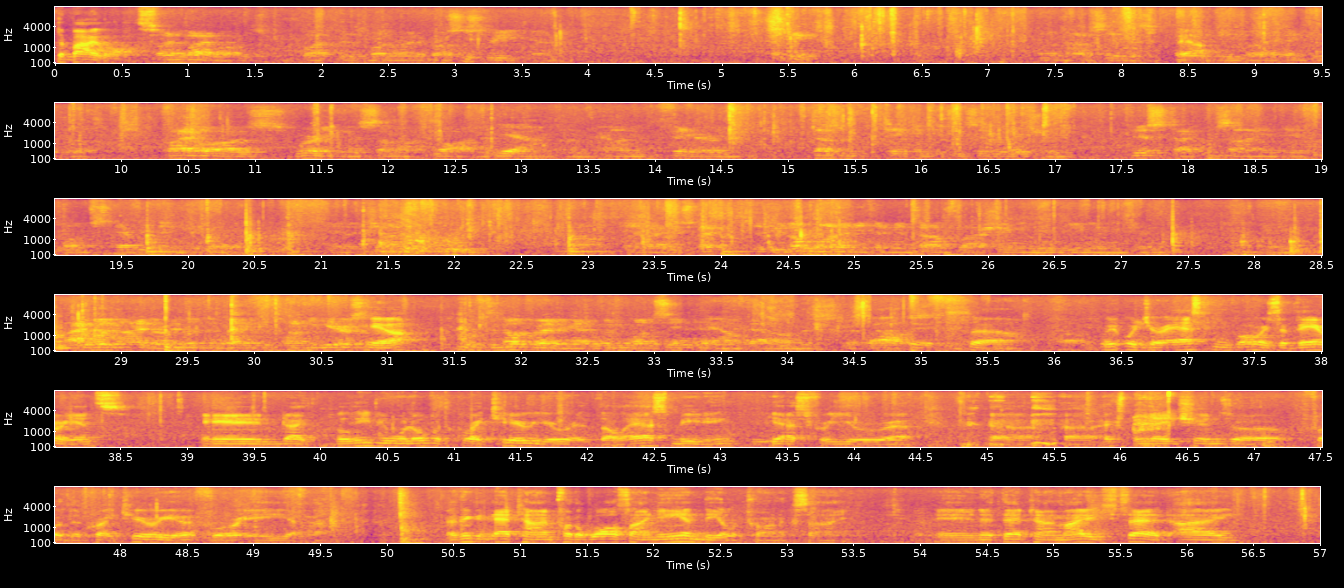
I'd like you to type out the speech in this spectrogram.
the bylaws. by the bylaws, but there's one right across the street, and I think, I don't know how to say this Yeah. effectively, but I think that the bylaws wording is somewhat flawed. and- Yeah. and Unfair, and doesn't take into consideration this type of sign, it lumps everything together in a giant group. Um, And I respect that you don't want anything in town flashing and moving, and, and and I wouldn't either, I lived in Reading for twenty years. Yeah, Moved to North Reading, I wouldn't want to see anything Yeah. like that on this, this well, house. it's, uh, what- you're asking for is a variance, and I believe you went over the criteria at the last meeting. We asked for your, uh, uh, uh, explanations, uh, for the criteria for a, uh, I think at that time, for the wall sign and the electronic sign. And at that time, I said I,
